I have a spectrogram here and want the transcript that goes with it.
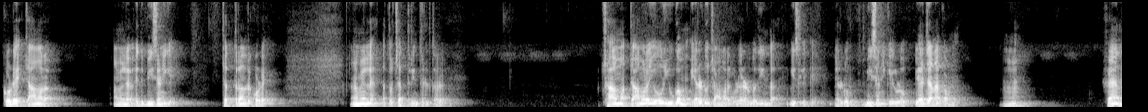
ಕೊಡೆ ಚಾಮರ ಆಮೇಲೆ ಇದು ಬೀಸಣಿಗೆ. ಛತ್ರ ಅಂದರೆ ಕೊಡೆ. ಆಮೇಲೆ ಅಥವಾ ಛತ್ರಿ ಅಂತ ಹೇಳ್ತಾರೆ. ಚಾಮ, ಚಾಮರಯೋ ಯುಗಂ ಎರಡು ಚಾಮರಗಳು ಎರಡು ಬದಿಯಿಂದ ಬೀಸಲಿಕ್ಕೆ. ಎರಡು ಬೀಸಣಿಕೆಗಳು. ವ್ಯಜನಕಂ? ಫ್ಯಾನ್.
